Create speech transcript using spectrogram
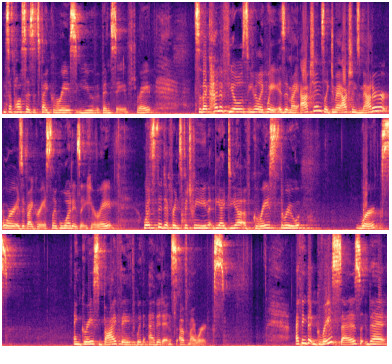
And so Paul says it's by grace you've been saved, right? So that kind of feels, you're like, wait, is it my actions? Like, do my actions matter? Or is it by grace? Like, what is it here, right? What's the difference between the idea of grace through works and grace by faith with evidence of my works? I think that grace says that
